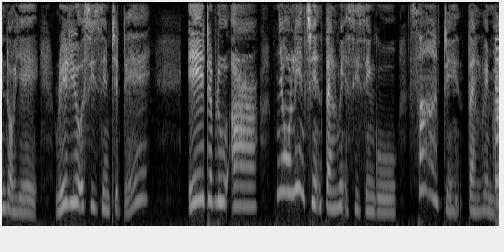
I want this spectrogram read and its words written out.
င်းတော်ရဲ့ရေဒီယိုအစီအစဉ်ဖြစ်တဲ့ AWR မျှော်လင့်ခြင်းအတန်လွင့်အစီအစဉ်ကိုစတင်တန်လွင့်ပါ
